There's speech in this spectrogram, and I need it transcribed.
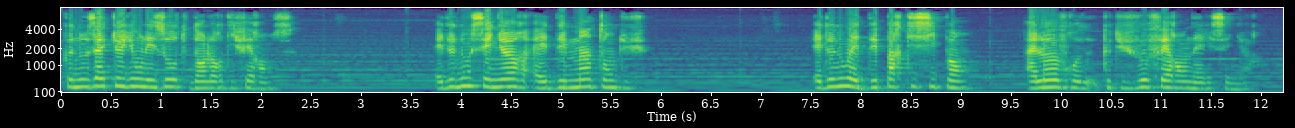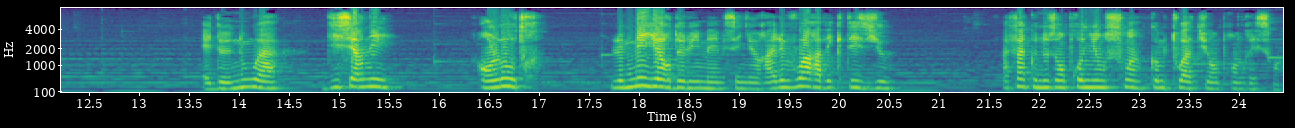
que nous accueillons les autres dans leurs différences. Aide-nous, Seigneur, à être des mains tendues. Aide-nous à être des participants à l'œuvre que tu veux faire en elle, Seigneur. Aide-nous à discerner en l'autre le meilleur de lui-même, Seigneur, à le voir avec tes yeux, afin que nous en prenions soin comme toi tu en prendrais soin.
